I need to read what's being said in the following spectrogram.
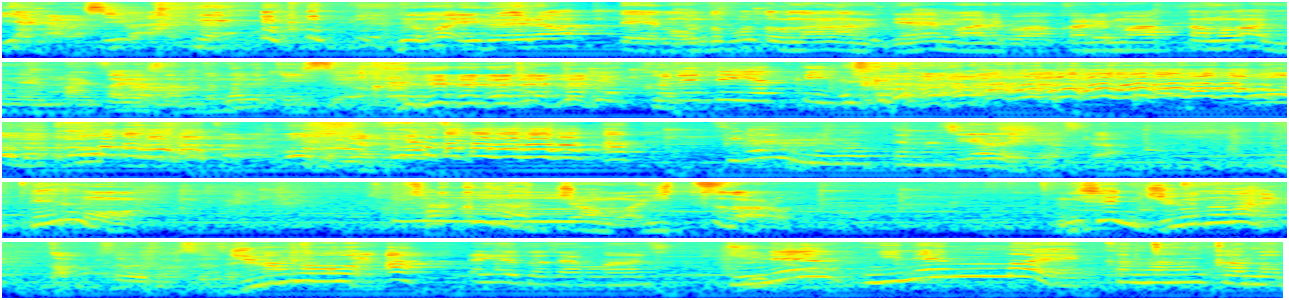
い やかましいわ。でもまあいろいろあって、まあ、男と女なんで出会いもあれば別れもあったのが2年前かな。さくらさんぶん殴っていいっすよ。これでやっていいですか？もうもうやったらもうやったらあ違うのものかな違うのいきますかでもさくらちゃんはいつだろう？2017年あさくらさん。すいませんあ16年。のあありがとうございます。2年。二年前かなんかの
